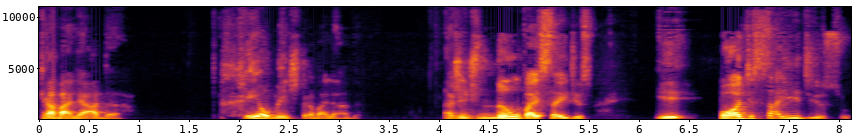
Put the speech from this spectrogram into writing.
trabalhada, realmente trabalhada, a gente não vai sair disso. E pode sair disso.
